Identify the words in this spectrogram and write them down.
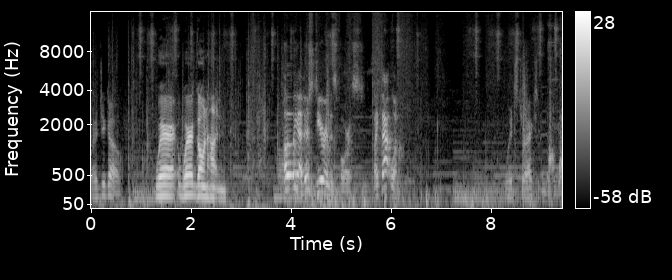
where'd you go? We're we're going hunting. Oh yeah, there's deer in this forest. Like that one. Which direction did you go?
